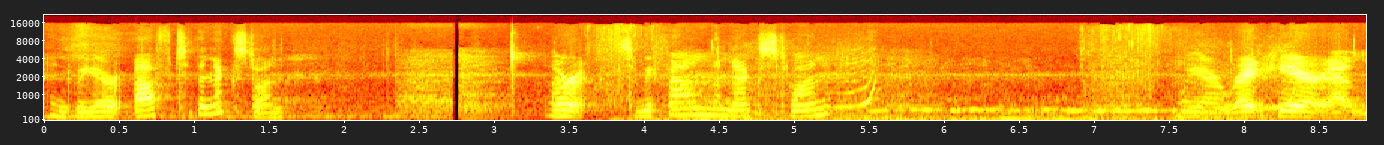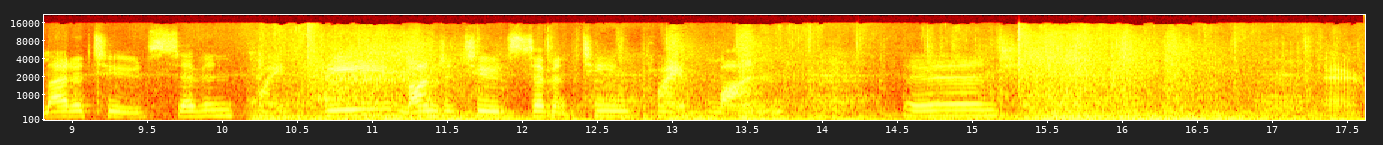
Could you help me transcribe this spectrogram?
And we are off to the next one. All right, so we found the next one. We are right here at latitude 7.3, longitude 17.1. And there.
